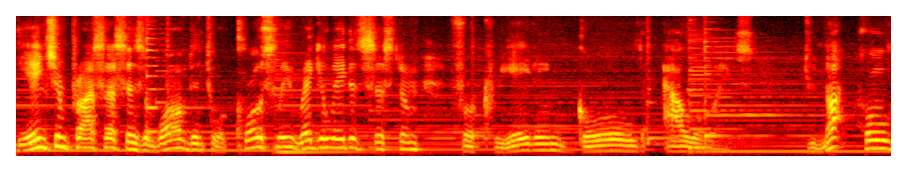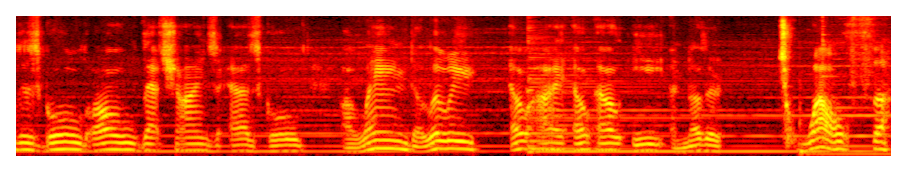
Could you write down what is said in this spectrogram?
The ancient process has evolved into a closely regulated system for creating gold alloys. Do not hold as gold all that shines as gold. Alain de Lille, L I L L E, another 12th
